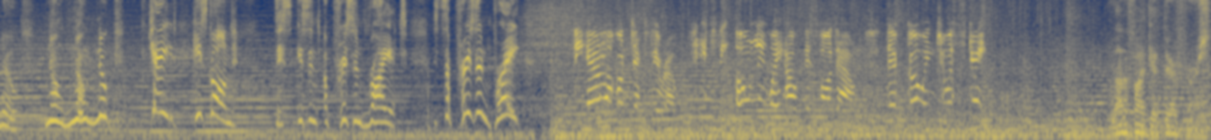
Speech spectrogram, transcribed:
No, no, no, no! Cayde! He's gone! This isn't a prison riot! It's a prison break! The airlock on deck zero. It's the only way out this far down. They're going to escape. Not if I get there first.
